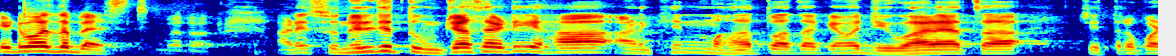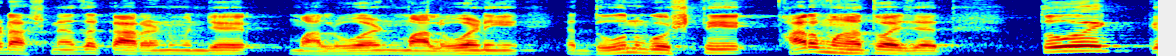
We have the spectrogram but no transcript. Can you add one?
इट वॉज द बेस्ट बरोबर. आणि सुनीलजी तुमच्यासाठी हा आणखीन महत्त्वाचा किंवा जिव्हाळ्याचा चित्रपट असण्याचं कारण म्हणजे मालवण मालवणी या दोन गोष्टी फार महत्त्वाच्या आहेत. तो एक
